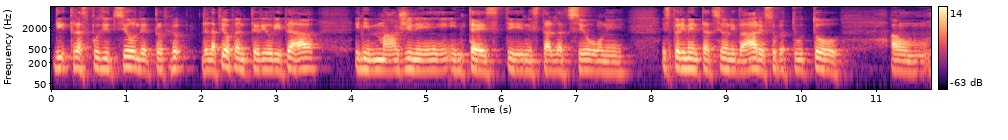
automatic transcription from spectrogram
di trasposizione del proprio, della propria interiorità in immagini, in testi, in installazioni, in sperimentazioni varie, soprattutto a un,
